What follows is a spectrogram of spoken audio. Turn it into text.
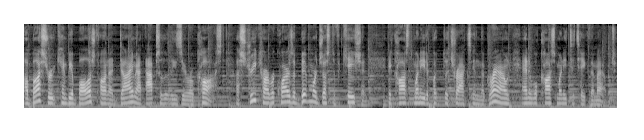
A bus route can be abolished on a dime at absolutely zero cost. A streetcar requires a bit more justification, it costs money to put the tracks in the ground, and it will cost money to take them out.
